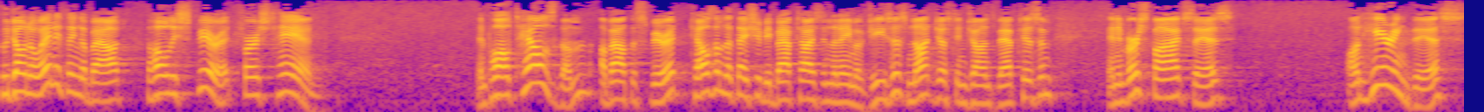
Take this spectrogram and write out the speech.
who don't know anything about the Holy Spirit firsthand. And Paul tells them about the Spirit, tells them that they should be baptized in the name of Jesus, not just in John's baptism. And in verse 5 says, On hearing this,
